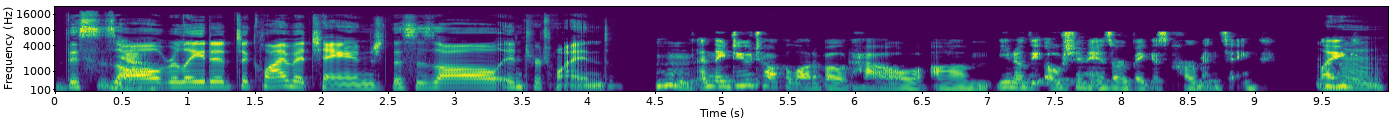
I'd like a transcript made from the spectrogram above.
This is Yeah. all related to climate change. This is all intertwined. Mhm. And they do talk a lot about how um, you know the ocean is our biggest carbon sink. Like Mhm.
